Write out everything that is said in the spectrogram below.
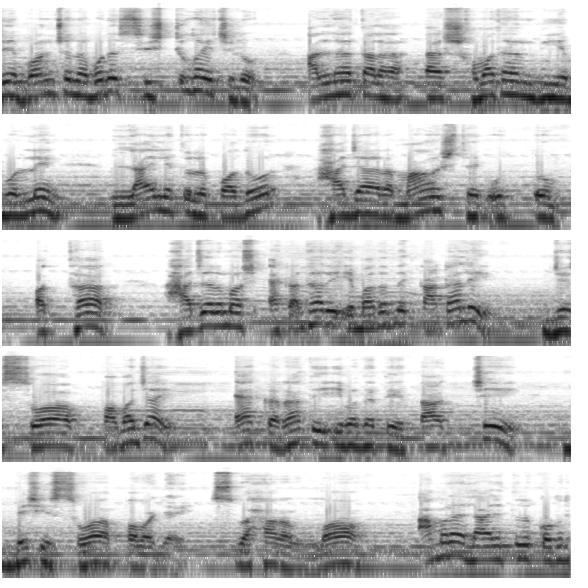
যে বঞ্চনা বোধের সৃষ্টি হয়েছিল, আল্লাহ তালা তার সমাধান দিয়ে বললেন, লাইলাতুল কদর হাজার মাস থেকে উত্তম। অর্থাৎ হাজার মাস একাধারে এবাদতে কাটালে যে সোয়াব পাওয়া যায়, এক রাতে ইবাদতে তার চেয়ে বেশি সোয়াব পাওয়া যায়। সুবহানাল্লাহ। আমরা লাইলাতুল কদর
